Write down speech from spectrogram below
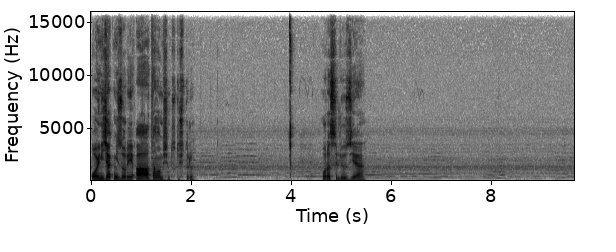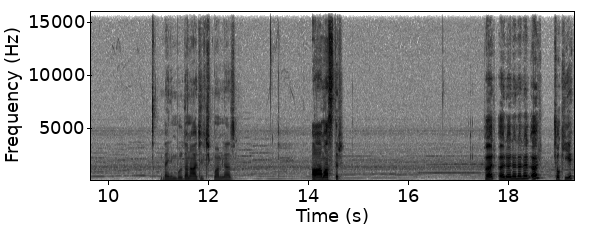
Oynayacak mıyız orayı? Aa atamamışım tutuşturu. Orası lose ya. Benim buradan acil çıkmam lazım. Aa master. Öl, öl, öl, öl, öl, öl. Çok iyi.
